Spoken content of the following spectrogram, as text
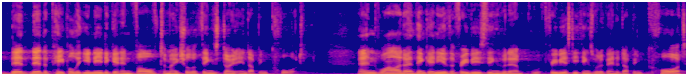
They're, they're the people that you need to get involved to make sure that things don't end up in court. And while I don't think any of the FreeBSD things would have, FreeBSD things would have ended up in court,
